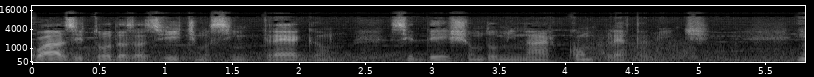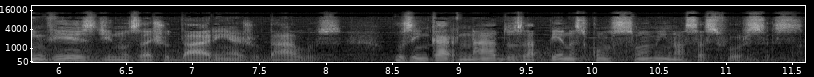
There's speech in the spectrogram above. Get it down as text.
quase todas as vítimas se entregam se deixam dominar completamente. Em vez de nos ajudarem a ajudá-los, os encarnados apenas consomem nossas forças.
